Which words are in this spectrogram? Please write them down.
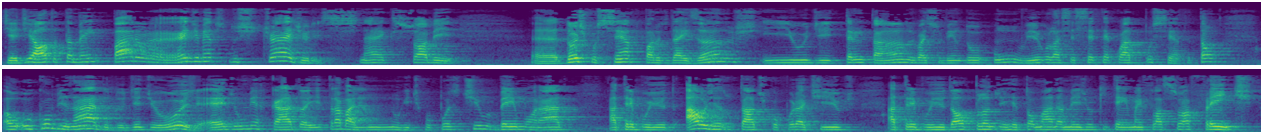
dia de alta também para o rendimento dos treasuries, né, que sobe é, 2% para os de 10 anos e o de 30 anos vai subindo 1,64%. Então, o, o combinado do dia de hoje é de um mercado aí trabalhando no ritmo positivo, bem humorado, atribuído aos resultados corporativos, atribuído ao plano de retomada mesmo que tem uma inflação à frente.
